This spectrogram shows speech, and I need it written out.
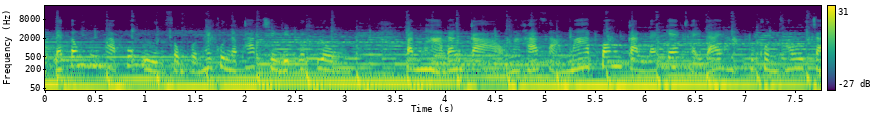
ตและต้องพึ่งพาผู้อื่นส่งผลให้คุณภาพชีวิตลดลง ปัญหาดังกล่าวนะคะ สามารถป้องกันและแก้ไขได้หากทุกคนเข้าใจ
